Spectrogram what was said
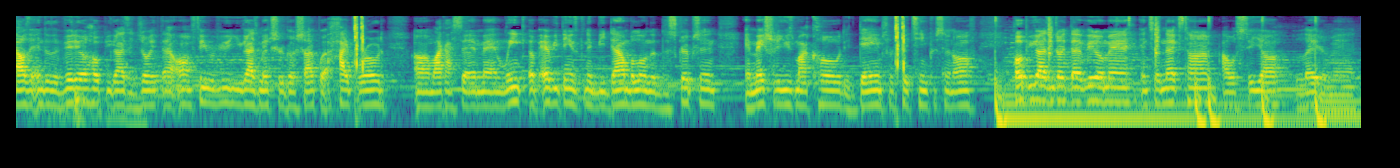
That was the end of the video. Hope you guys enjoyed that on feet review. You guys make sure to go shop with Hyperoad. Um, like I said, man, link of everything is gonna be down below in the description. And make sure to use my code DAMES for 15% off. Hope you guys enjoyed that video, man. Until next time, I will see y'all later, man.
